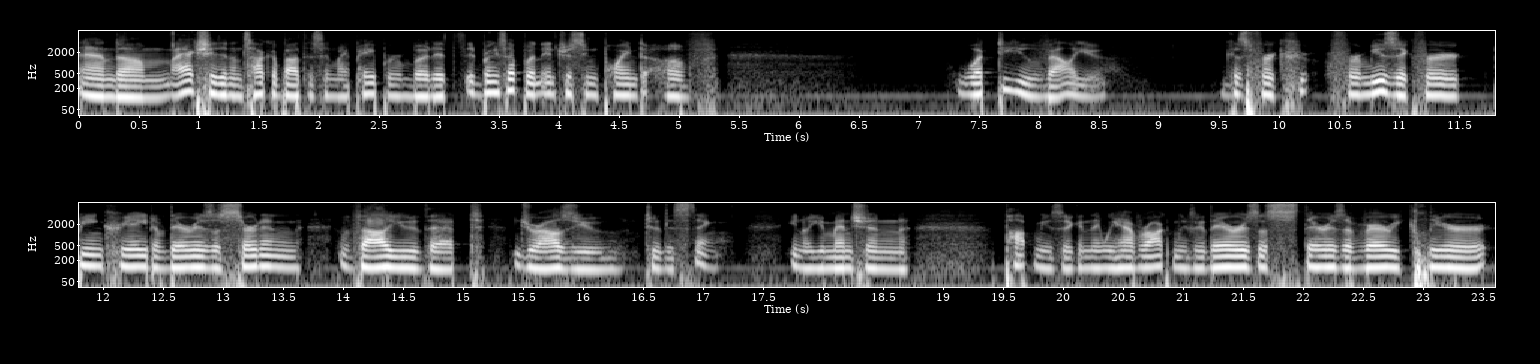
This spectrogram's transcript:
And um, I actually didn't talk about this in my paper, but it it brings up an interesting point of what do you value? Because for cr- for music, for being creative, there is a certain value that draws you to this thing. You know, you mention pop music, and then we have rock music. There is a there is a very clear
